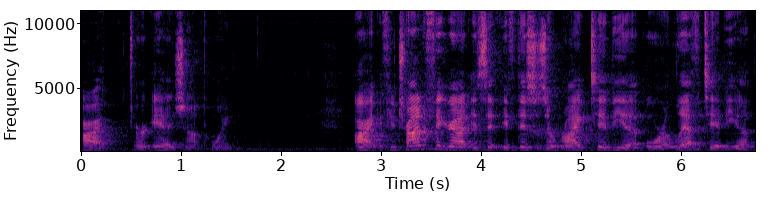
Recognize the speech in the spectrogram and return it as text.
All right, or edge, not point. All right, if you're trying to figure out is it, if this is a right tibia or a left tibia,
